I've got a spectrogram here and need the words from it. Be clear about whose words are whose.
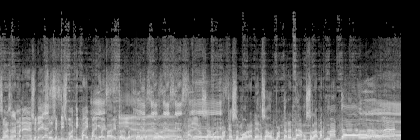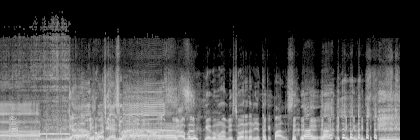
Speaker 1: Semas Ramadan yang sudah
Speaker 2: Yes.
Speaker 1: eksklusif di Spotify. Pai, pai, pai.
Speaker 3: Betul,
Speaker 1: Iya.
Speaker 3: betul, betul.
Speaker 2: Yes, yes, yes,
Speaker 3: Ada yang
Speaker 2: yes.
Speaker 3: sahur pakai semur, ada yang sahur pakai rendang. Selamat makan.
Speaker 2: Ah.
Speaker 1: Kami
Speaker 2: podcast mas.
Speaker 1: Kenapa lu? Enggak, gue mau ngambil suara tadinya, tapi pals.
